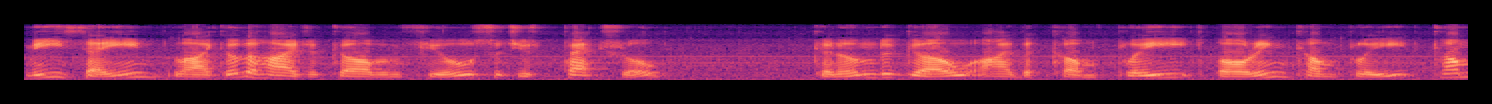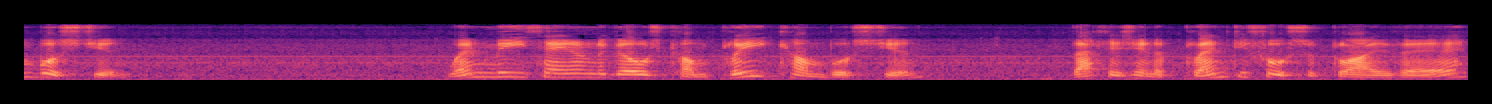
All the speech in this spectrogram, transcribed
Methane, like other hydrocarbon fuels such as petrol, can undergo either complete or incomplete combustion. When methane undergoes complete combustion, that is in a plentiful supply of air,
